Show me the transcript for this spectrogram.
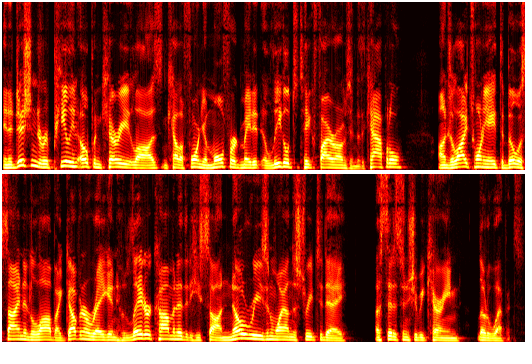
In addition to repealing open carry laws in California, Mulford made it illegal to take firearms into the Capitol. On July 28, the bill was signed into law by Governor Reagan, who later commented that he saw no reason why on the street today a citizen should be carrying loaded weapons.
